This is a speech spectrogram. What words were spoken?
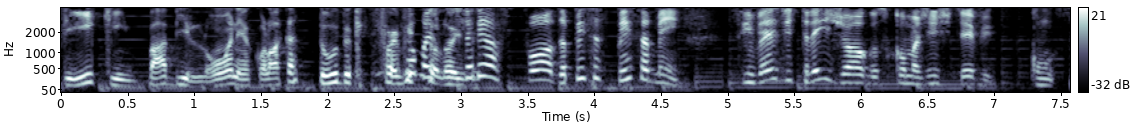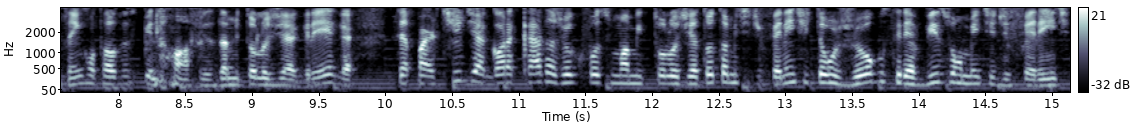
Viking, Babilônia, coloca tudo que for mitologia. Mas seria foda. Pensa, pensa bem. Se em vez de três jogos, como a gente teve, com, sem contar os spin-offs da mitologia grega, se a partir de agora cada jogo fosse uma mitologia totalmente diferente, então o jogo seria visualmente diferente,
